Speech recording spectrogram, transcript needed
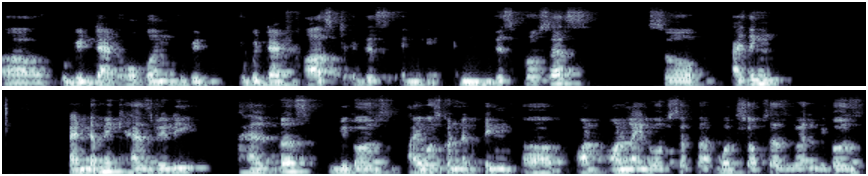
uh, to be that open, to be to be that fast in this in, in this process. So I think pandemic has really helped us because I was conducting uh, on online workshop, workshops as well because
